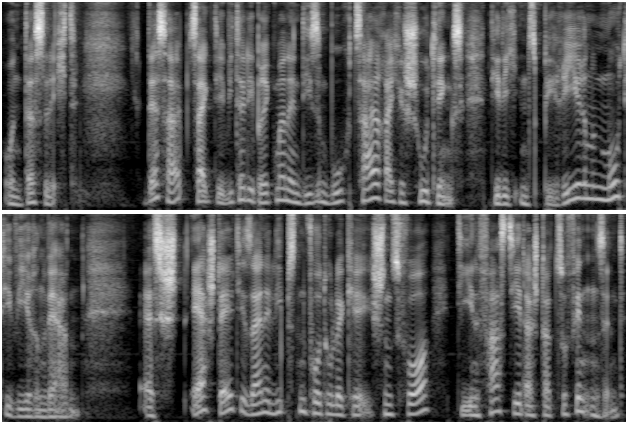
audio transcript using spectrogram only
und das Licht. Deshalb zeigt dir Vitali Brickmann in diesem Buch zahlreiche Shootings, die dich inspirieren und motivieren werden. Es, er stellt dir seine liebsten Fotolocations vor, die in fast jeder Stadt zu finden sind.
